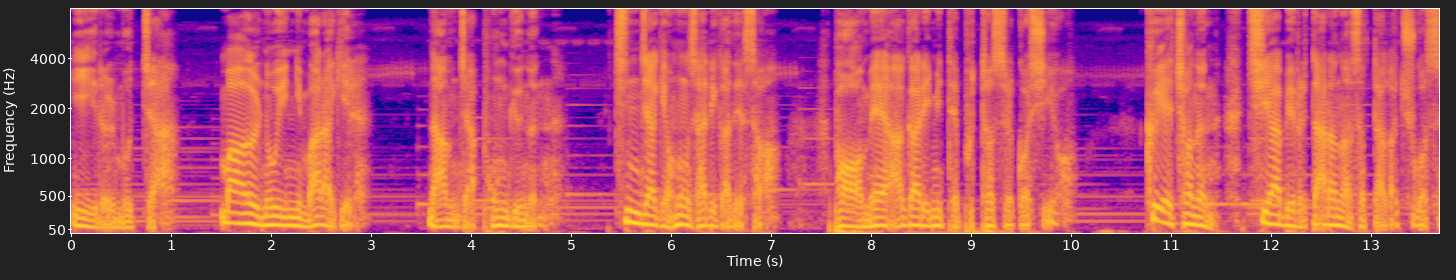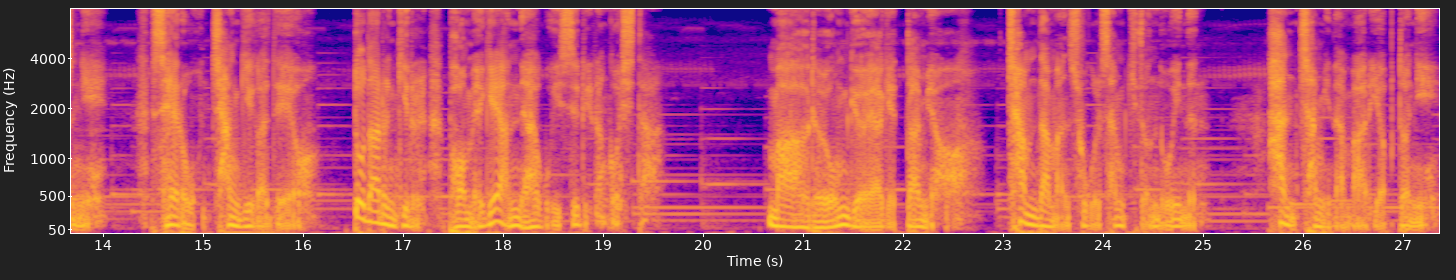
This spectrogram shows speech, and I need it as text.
이 일을 묻자 마을 노인이 말하길 남자 봉규는 진작에 홍사리가 돼서 범의 아가리 밑에 붙었을 것이요. 그의 처는 지아비를 따라 나섰다가 죽었으니 새로운 장기가 되어 또 다른 길을 범에게 안내하고 있으리란 것이다. 마을을 옮겨야겠다며 참담한 속을 삼키던 노인은 한참이나 말이 없더니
